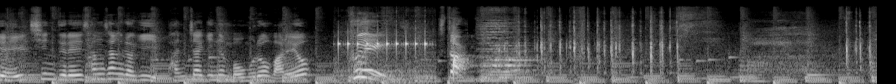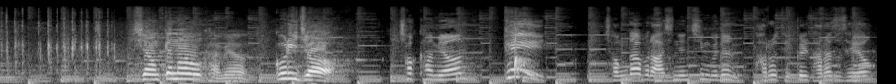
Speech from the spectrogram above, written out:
우리 H인들의 상상력이 반짝이는 몸으로 말해요. 퀴즈 스탑! 아. 시험 끝나고 가면 꿀이죠. 척하면 퀴! 정답을 아시는 친구는 바로 댓글 달아주세요.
